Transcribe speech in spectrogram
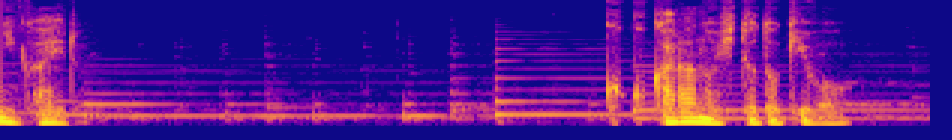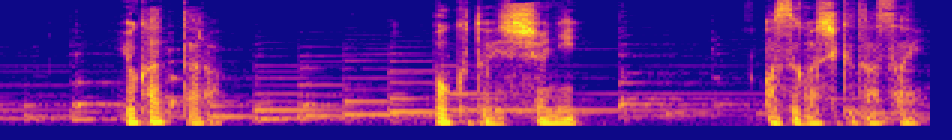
に帰る。ここからのひとときをよかったら僕と一緒にお過ごしください。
